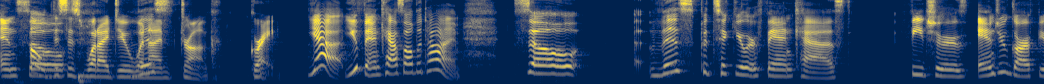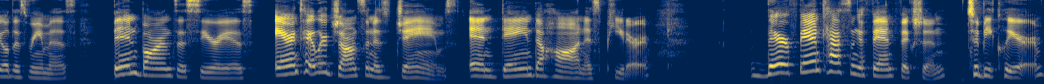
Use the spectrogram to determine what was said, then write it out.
And so, oh, this is what I do when this, I'm drunk. Great. Yeah, you fan cast all the time. So, this particular fan cast features Andrew Garfield as Remus, Ben Barnes as Sirius, Aaron Taylor Johnson is James, and Dane DeHaan is Peter. They're fan casting a fan fiction, to be clear.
